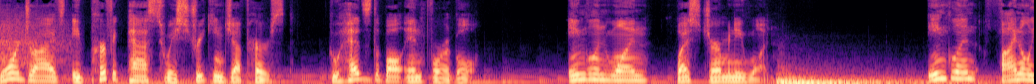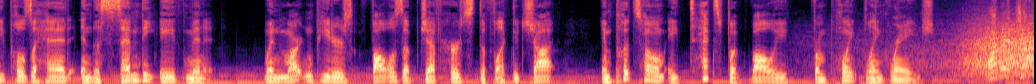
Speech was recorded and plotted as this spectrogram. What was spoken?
Moore drives a perfect pass to a streaking Geoff Hurst, who heads the ball in for a goal. England won, West Germany won. England finally pulls ahead in the 78th minute when Martin Peters follows up Geoff Hurst's deflected shot and puts home a textbook volley from point blank range. What a chance!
